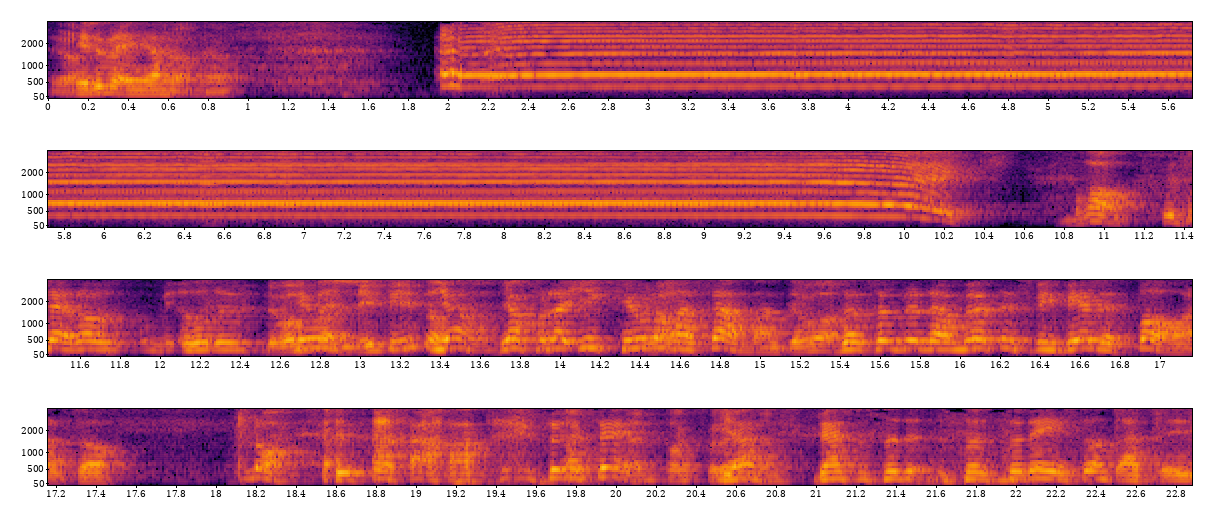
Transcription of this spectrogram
Är du med? Ja. ja, ser då hur du... Det var tog... väldigt fint alltså. Ja, ja för där gick tonerna ja, samman. Var... Så, så det där möttes vi väldigt bra alltså. Flott. så tack, ser, tack för ja, det. Alltså, så, så, så, det är sånt att eh,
